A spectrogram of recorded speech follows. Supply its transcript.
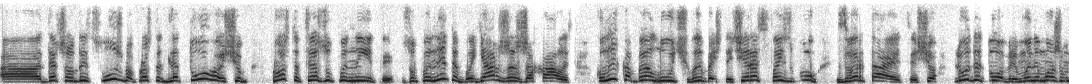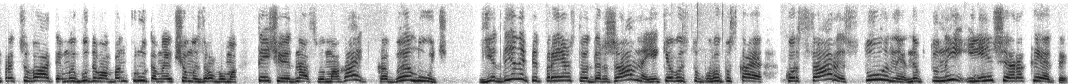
е, Держаудитслужба просто для того, щоб. Просто це зупинити, зупинити, бо я вже жахалась. Коли КБ Луч, вибачте, через Фейсбук звертається, що люди добрі, ми не можемо працювати, ми будемо банкрутами, якщо ми зробимо те, що від нас вимагають. КБ Луч єдине підприємство державне, яке виступ випускає корсари, стугни, нептуни і інші ракети.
